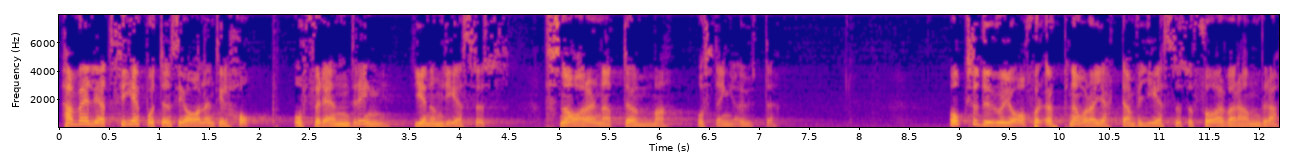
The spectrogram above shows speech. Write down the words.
Han väljer att se potentialen till hopp och förändring genom Jesus snarare än att döma och stänga ute. Också du och jag får öppna våra hjärtan för Jesus och för varandra.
